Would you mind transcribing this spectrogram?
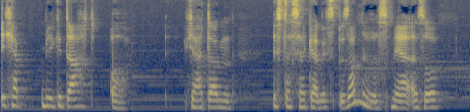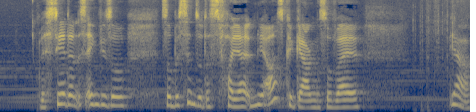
Ich habe mir gedacht, oh, ja, dann ist das ja gar nichts Besonderes mehr. Also, wisst ihr, dann ist irgendwie so, so ein bisschen so das Feuer in mir ausgegangen, so weil, ja,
